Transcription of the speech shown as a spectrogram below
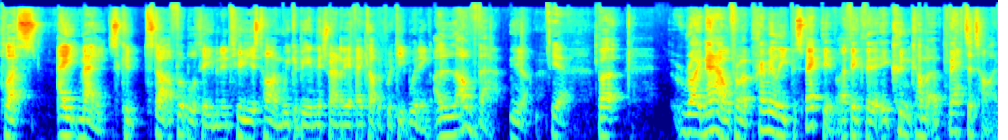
plus eight mates could start a football team, and in two years' time we could be in this round of the FA Cup if we keep winning. I love that. Yeah. Yeah. But right now, from a Premier League perspective, I think that it couldn't come at a better time.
